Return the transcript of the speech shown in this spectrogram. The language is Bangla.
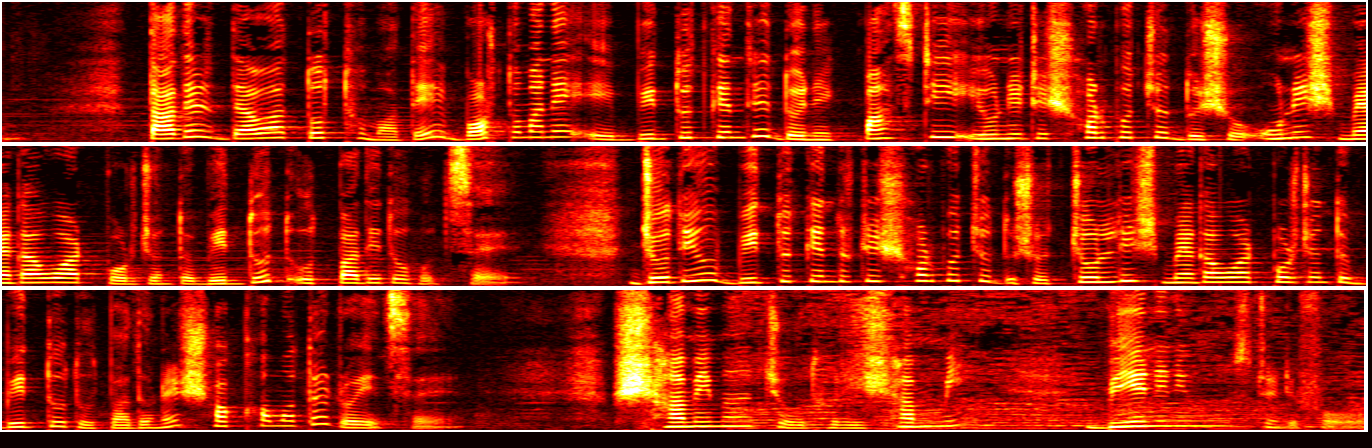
তাদের দেওয়া তথ্য মতে, বর্তমানে এই বিদ্যুৎ কেন্দ্রে দৈনিক পাঁচটি ইউনিটের সর্বোচ্চ দুশো উনিশ মেগাওয়াট পর্যন্ত বিদ্যুৎ উৎপাদিত হচ্ছে। যদিও বিদ্যুৎ কেন্দ্রটির সর্বোচ্চ দুশো চল্লিশ মেগাওয়াট পর্যন্ত বিদ্যুৎ উৎপাদনের সক্ষমতা রয়েছে। Shamima Chowdhury, Shammi BNA news twenty four.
